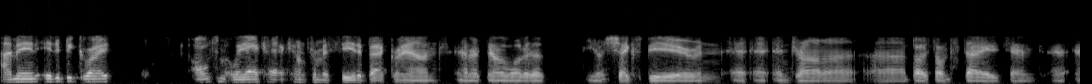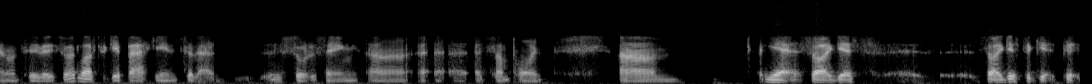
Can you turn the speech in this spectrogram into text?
I mean, it'd be great ultimately I kind of come from a theatre background and I've done a lot of you know Shakespeare and and, and drama uh, both on stage and and on TV. So I'd love to get back into that sort of thing uh, at, at some point. Um, yeah, so I guess so I guess to get to,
